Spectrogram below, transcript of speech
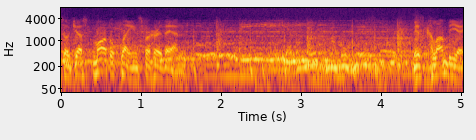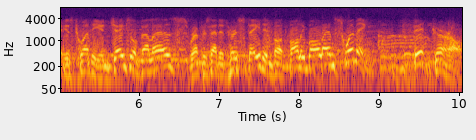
So just model planes for her then. Miss Colombia is 20, and Jaisal Velez represented her state in both volleyball and swimming. Fit girl.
